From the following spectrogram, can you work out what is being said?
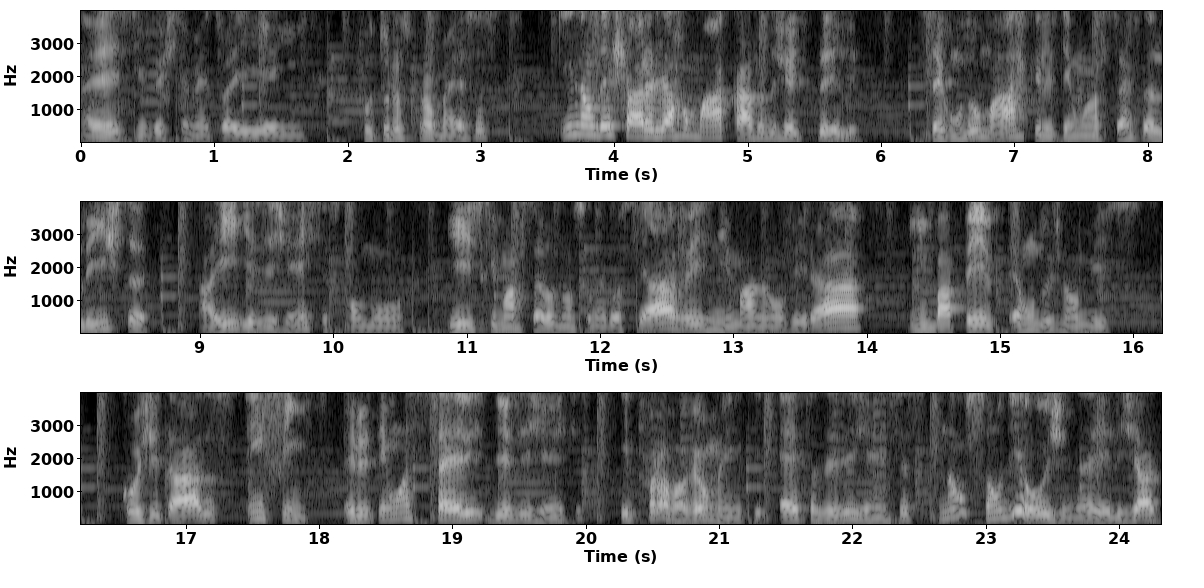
né, Esse investimento aí em futuras promessas e não deixaram ele arrumar a casa do jeito dele. Segundo o Mark, ele tem uma certa lista aí de exigências, como isso que Marcelo não são negociáveis, Neymar não virá, Mbappé é um dos nomes cogitados, enfim, ele tem uma série de exigências e provavelmente essas exigências não são de hoje, né? Ele já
